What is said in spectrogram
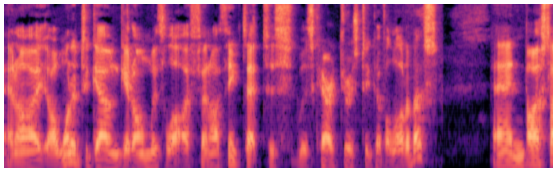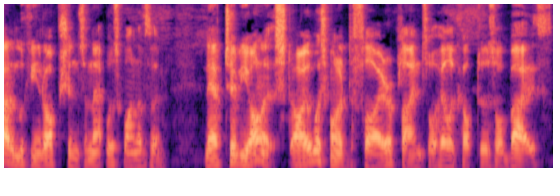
and I, I wanted to go and get on with life. And I think that just was characteristic of a lot of us. And I started looking at options, and that was one of them. Now, to be honest, I always wanted to fly aeroplanes or helicopters or both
